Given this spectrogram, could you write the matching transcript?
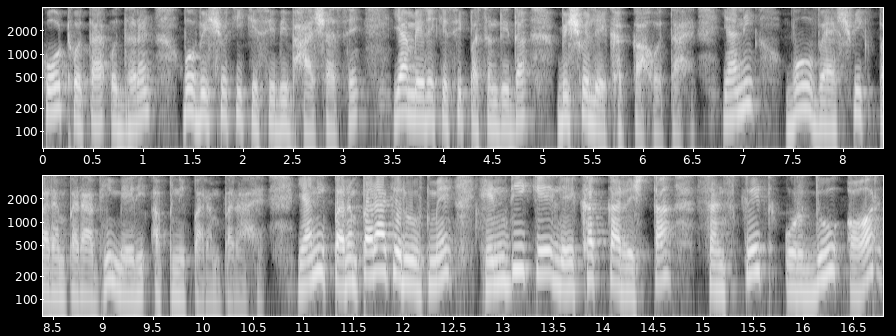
कोट होता है उद्धरण, वो विश्व की किसी भी भाषा से या मेरे किसी पसंदीदा विश्व लेखक का होता है। यानी वो वैश्विक परंपरा भी मेरी अपनी परंपरा है। यानी परंपरा के रूप में हिंदी के लेखक का रिश्ता संस्कृत, उर्दू और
